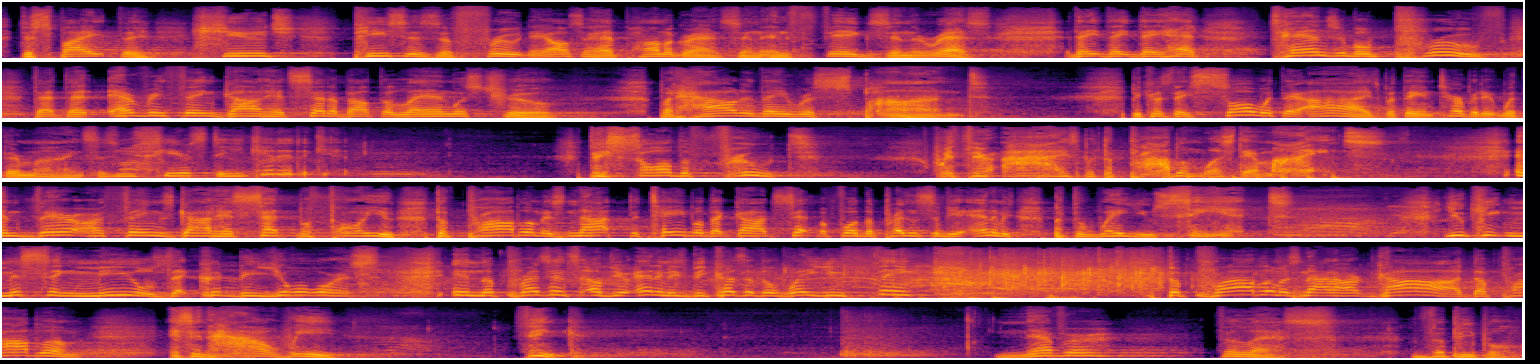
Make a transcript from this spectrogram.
despite the huge pieces of fruit, and they also had pomegranates and, and figs and the rest. They, they, they had tangible proof that, that everything God had said about the land was true. But how did they respond? Because they saw with their eyes, but they interpreted with their minds. Does you hear? Do you get it again? They saw the fruit with their eyes, but the problem was their minds. And there are things God has set before you. The problem is not the table that God set before the presence of your enemies, but the way you see it. You keep missing meals that could be yours in the presence of your enemies because of the way you think. The problem is not our God, the problem is in how we think. Nevertheless, the people.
